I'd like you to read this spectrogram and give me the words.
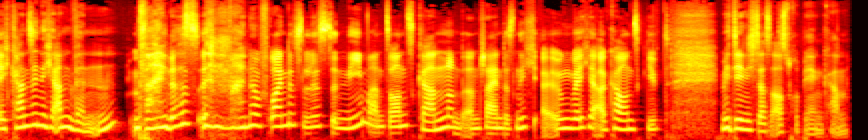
ich kann sie nicht anwenden, weil das in meiner Freundesliste niemand sonst kann und anscheinend es nicht irgendwelche Accounts gibt, mit denen ich das ausprobieren kann.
